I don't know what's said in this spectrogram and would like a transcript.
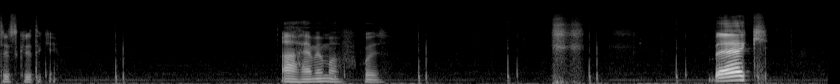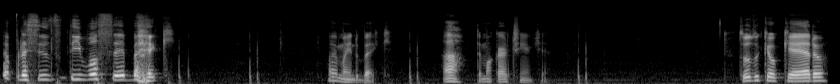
que, que tá escrito aqui? Ah, é a mesma coisa. Beck! Eu preciso de você, Beck. Oi, mãe do Beck. Ah, tem uma cartinha aqui. Tudo que eu quero...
